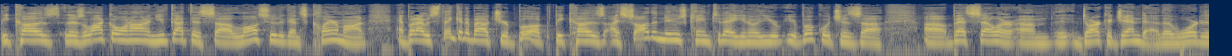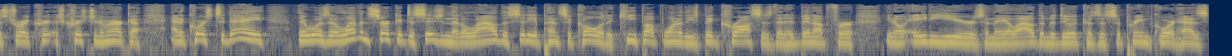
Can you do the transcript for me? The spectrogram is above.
because there's a lot going on, and you've got this uh, lawsuit against Claremont. And but I was thinking about your book because I saw the news came today. You know, your your book, which is uh, uh, bestseller, um, Dark Agenda: The War to Destroy Christian America. And of course, today there was an 11th Circuit decision that allowed the city of Pensacola to keep up one of these big crosses that had been up for you know 80 years, and they allowed them to do it because the Supreme Court has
